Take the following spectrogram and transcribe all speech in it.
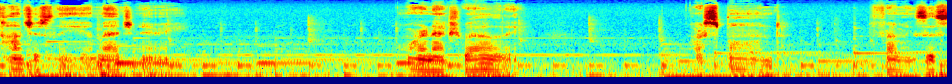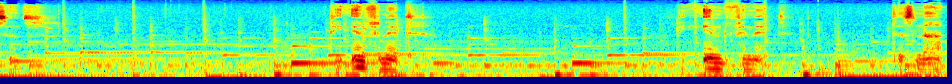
consciously imaginary or in actuality are spawned from existence. The infinite, the infinite does not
